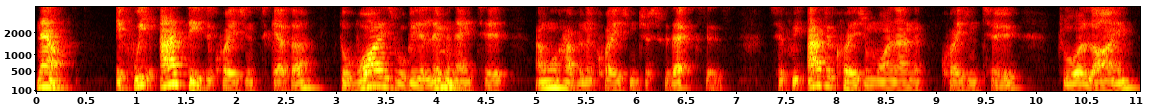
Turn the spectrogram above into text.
Now, if we add these equations together, the y's will be eliminated and we'll have an equation just with x's. So if we add equation 1 and equation 2, draw a line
